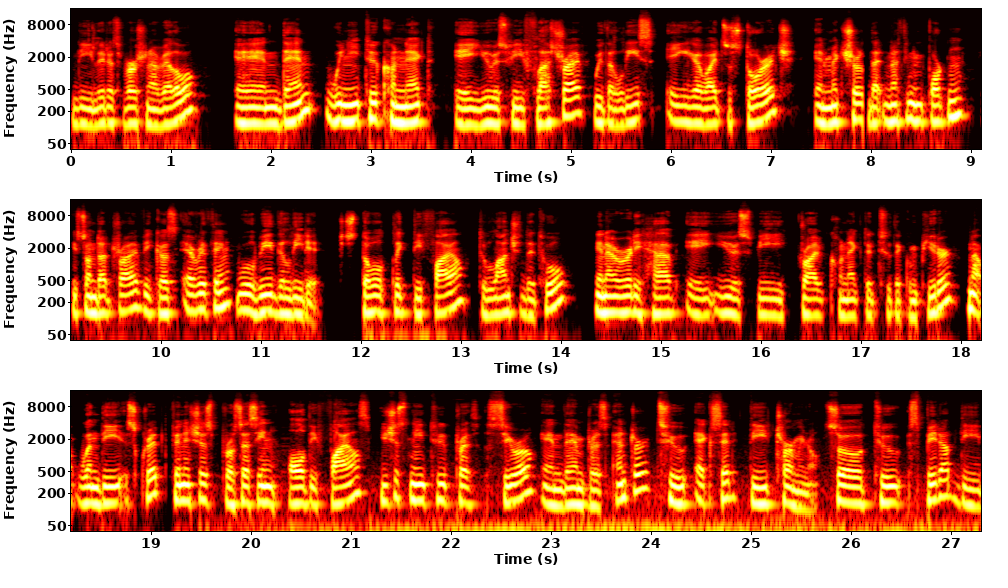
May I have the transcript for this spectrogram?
the latest version available. And then we need to connect a USB flash drive with at least 8 gigabytes of storage and make sure that nothing important is on that drive because everything will be deleted. Just double click the file to launch the tool and I already have a USB drive connected to the computer. Now, when the script finishes processing all the files, you just need to press zero and then press enter to exit the terminal. So to speed up the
